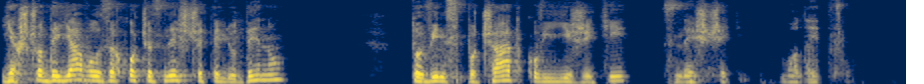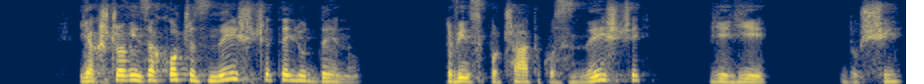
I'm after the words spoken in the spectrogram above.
Якщо диявол захоче знищити людину, то він спочатку в її житті знищить молитву. Якщо він захоче знищити людину, то він спочатку знищить в її душі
